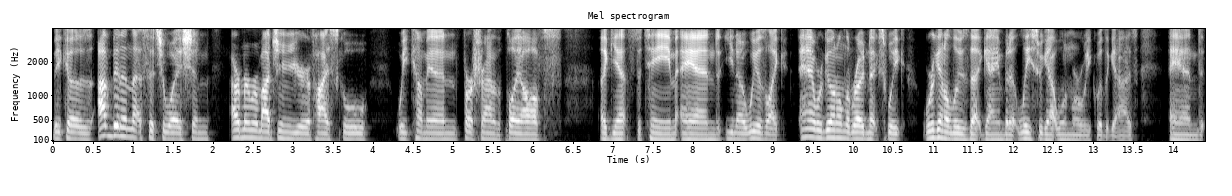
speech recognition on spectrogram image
Because I've been in that situation. I remember my junior year of high school. We come in first round of the playoffs against a team, and you know we was like, "Eh, we're going on the road next week. We're going to lose that game, but at least we got one more week with the guys." And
